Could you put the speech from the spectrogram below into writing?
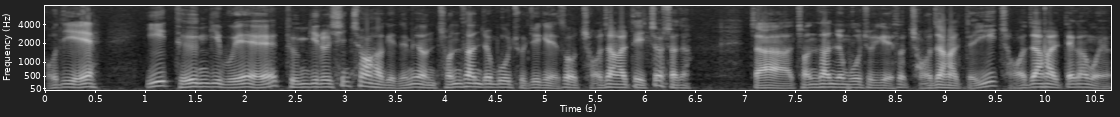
어디에? 이 등기부에 등기를 신청하게 되면 전산정보 조직에서 저장할 때 있죠? 저장. 자, 전산정보 조직에서 저장할 때, 이 저장할 때가 뭐예요?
